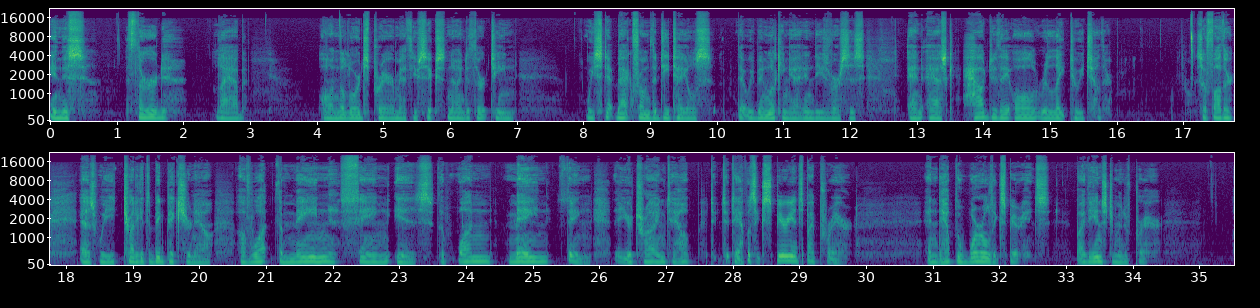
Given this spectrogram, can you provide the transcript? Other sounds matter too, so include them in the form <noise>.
in this third lab on the Lord's Prayer, Matthew 6 9 to 13, we step back from the details that we've been looking at in these verses and ask, how do they all relate to each other? So, Father, as we try to get the big picture now of what the main thing is, the one main thing that you're trying to help to, to, to help us experience by prayer and to help the world experience by the instrument of prayer.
